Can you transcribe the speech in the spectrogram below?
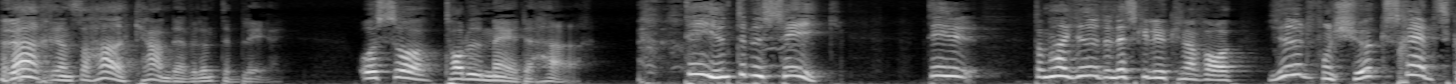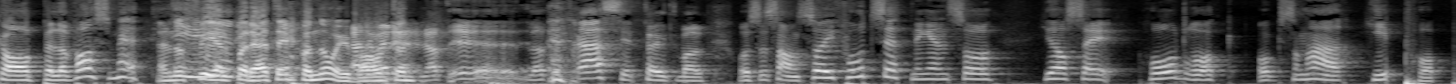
Värre än så här kan det väl inte bli. Och så tar du med det här. Det är ju inte musik! Det är ju, de här ljuden, det skulle ju kunna vara ljud från köksredskap eller vad som helst. Är det något ju fel på det? Jag tänkte på Ja, det var Neubauten. det. Låt, eh, det fräsigt tänkte man. Och så sa han, så i fortsättningen så gör sig hårdrock och sån här hiphop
